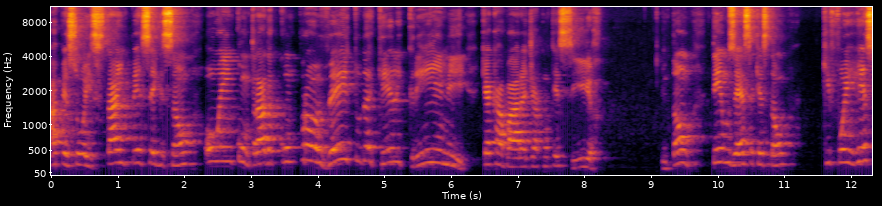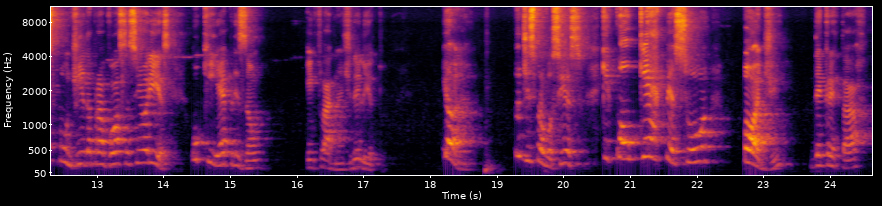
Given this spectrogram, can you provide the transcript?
a pessoa está em perseguição ou é encontrada com proveito daquele crime que acabara de acontecer. Então, temos essa questão que foi respondida para vossas senhorias. O que é prisão em flagrante delito? E olha, eu disse para vocês que qualquer pessoa pode decretar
